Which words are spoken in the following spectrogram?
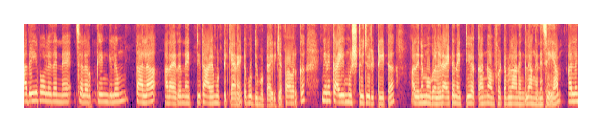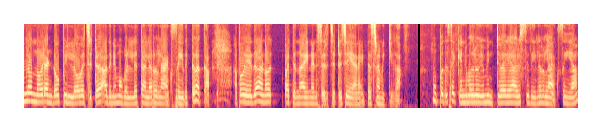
അതേപോലെ തന്നെ ചിലർക്കെങ്കിലും തല അതായത് നെറ്റി താഴെ മുട്ടിക്കാനായിട്ട് ബുദ്ധിമുട്ടായിരിക്കും. അപ്പോൾ അവർക്ക് ഇങ്ങനെ കൈ മുഷ്ടി ചുരുട്ടിയിട്ട് അതിന് മുകളിലായിട്ട് നെറ്റി വെക്കാൻ കംഫർട്ടബിൾ ആണെങ്കിൽ അങ്ങനെ ചെയ്യാം. അല്ലെങ്കിൽ ഒന്നോ രണ്ടോ പില്ലോ വെച്ചിട്ട് അതിന് മുകളിൽ തല റിലാക്സ് ചെയ്തിട്ട് വെക്കാം. അപ്പോൾ ഏതാണോ പറ്റുന്ന അതിനനുസരിച്ചിട്ട് ചെയ്യാനായിട്ട് ശ്രമിക്കുക. മുപ്പത് സെക്കൻഡ് മുതൽ ഒരു മിനിറ്റ് വരെ ആ ഒരു സ്ഥിതിയിൽ റിലാക്സ് ചെയ്യാം.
